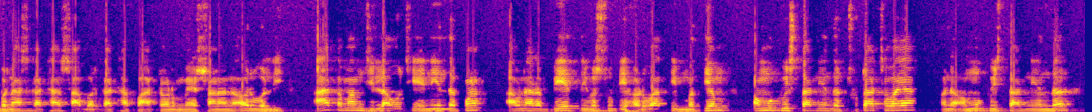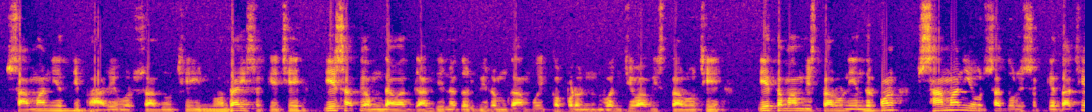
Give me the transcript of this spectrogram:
બનાસકાંઠા, સાબરકાંઠા, પાટણ, મહેસાણા અને અરવલ્લી. આ તમામ જિલ્લાઓ છે, એની અંદર પણ આવનારા બે દિવસ સુધી હળવાથી મધ્યમ અમુક વિસ્તારની અંદર છૂટાછવાયા અને અમુક વિસ્તારની અંદર સામાન્યથી ભારે વરસાદો છે, એ નોંધાઈ શકે છે. એ સાથે અમદાવાદ, ગાંધીનગર, વિરમગામ હોય કપડન વન જેવા વિસ્તારો છે. એ તમામ વિસ્તારોની અંદર પણ સામાન્ય વરસાદોની શક્યતા છે.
